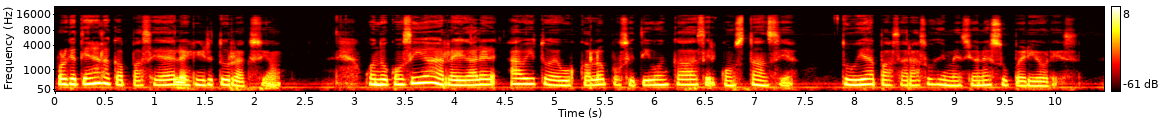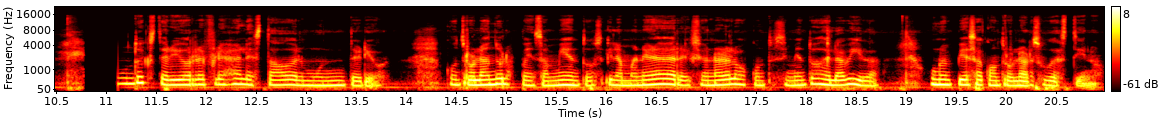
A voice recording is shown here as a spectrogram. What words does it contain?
porque tienes la capacidad de elegir tu reacción. Cuando consigas arraigar el hábito de buscar lo positivo en cada circunstancia, tu vida pasará a sus dimensiones superiores. El mundo exterior refleja el estado del mundo interior. Controlando los pensamientos y la manera de reaccionar a los acontecimientos de la vida, uno empieza a controlar su destino.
